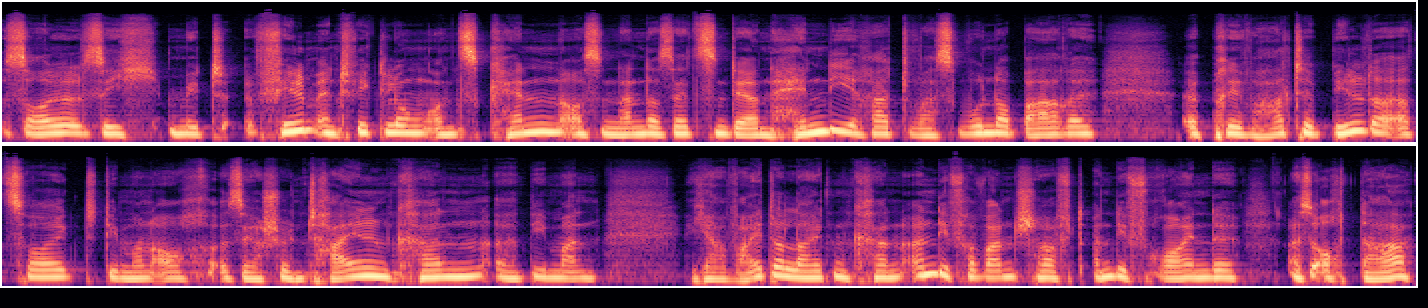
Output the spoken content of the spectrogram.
soll sich mit Filmentwicklung und Scannen auseinandersetzen, der ein Handy hat, was wunderbare äh, private Bilder erzeugt, die man auch sehr schön teilen kann, äh, die man ja weiterleiten kann an die Verwandtschaft, an die Freunde. Also auch da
